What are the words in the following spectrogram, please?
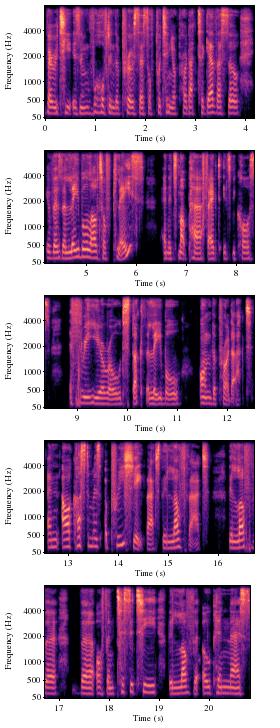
Verity is involved in the process of putting your product together. So if there's a label out of place and it's not perfect, it's because a three year old stuck the label on the product. And our customers appreciate that. They love that. They love the, the authenticity, they love the openness,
